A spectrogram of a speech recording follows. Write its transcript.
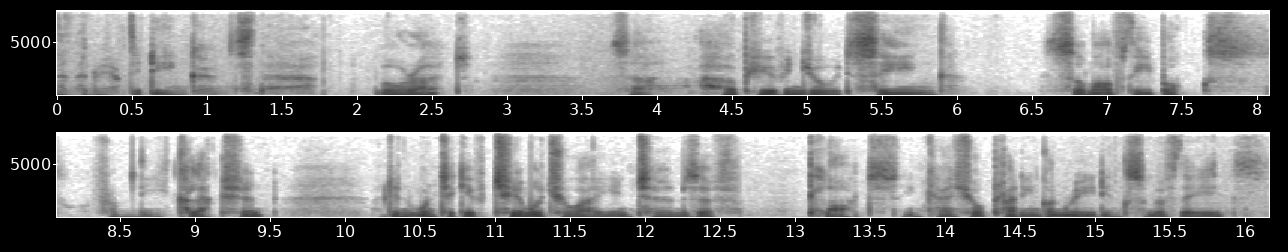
And then we have the Dean Koontz there. Alright, so I hope you've enjoyed seeing some of the books from the collection. I didn't want to give too much away in terms of plot in case you're planning on reading some of these.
